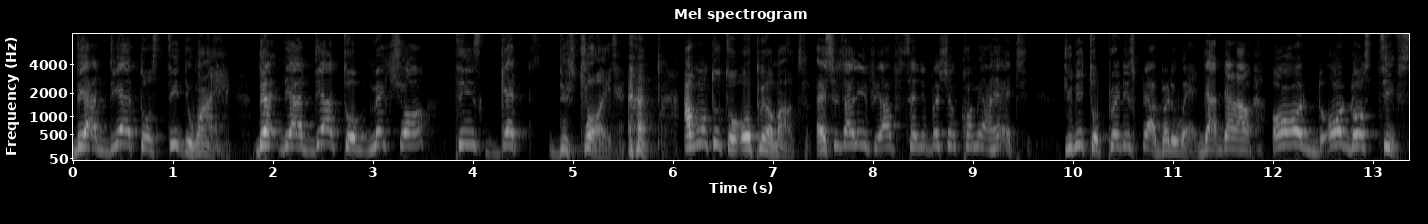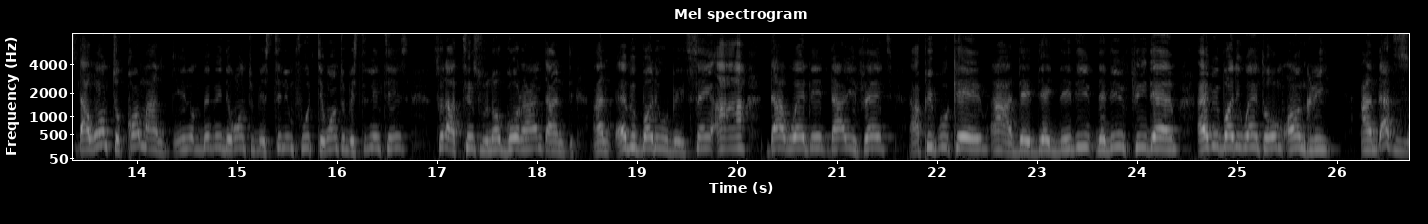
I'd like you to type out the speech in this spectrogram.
They are there to steal the wine. They, they are there to make sure things get destroyed. I want you to open your mouth, especially if you have celebration coming ahead. You need to pray this prayer very well. There, there are all, all those thieves that want to come and you know maybe they want to be stealing food, they want to be stealing things so that things will not go around and and everybody will be saying ah that wedding that event ah people came ah they they, they, didn't, they didn't feed them everybody went home hungry and that is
